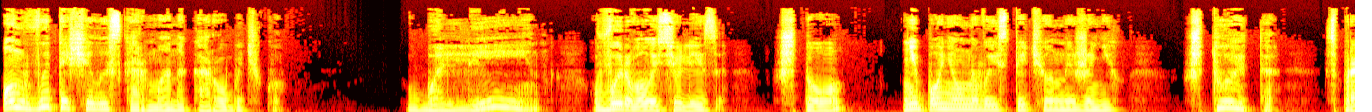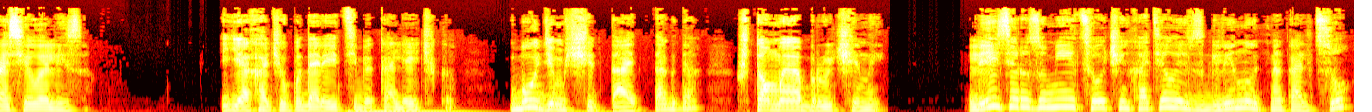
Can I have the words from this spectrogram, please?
он вытащил из кармана коробочку. «Блин!» — вырвалось у Лизы. «Что?» — не понял новоиспеченный жених. «Что это?» — спросила Лиза. «Я хочу подарить тебе колечко. Будем считать тогда, что мы обручены. Лизе, разумеется, очень хотелось взглянуть на кольцо,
